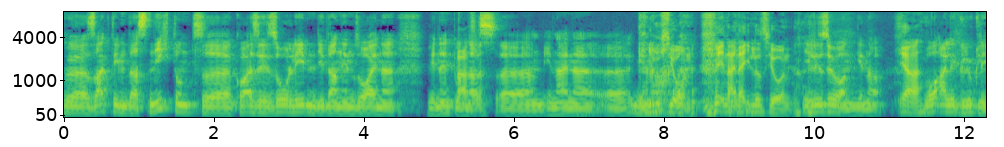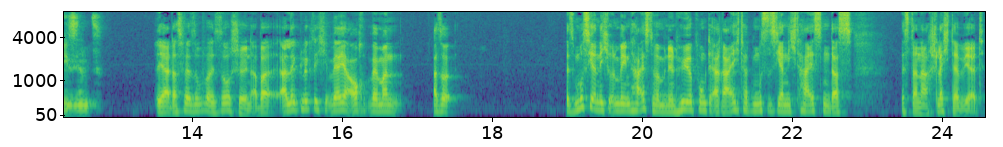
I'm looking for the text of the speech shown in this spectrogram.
äh, sagt ihm das nicht und äh, quasi so leben die dann in so eine, wie nennt man Blase. das, äh, in einer äh, genau. Illusion, in einer Illusion. Illusion, genau. Ja. Wo alle glücklich sind. Ja, das wäre sowieso schön, aber alle glücklich wäre ja auch, wenn man, also es muss ja nicht unbedingt heißen, wenn man den Höhepunkt erreicht hat, muss es ja nicht heißen, dass es danach schlechter wird.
